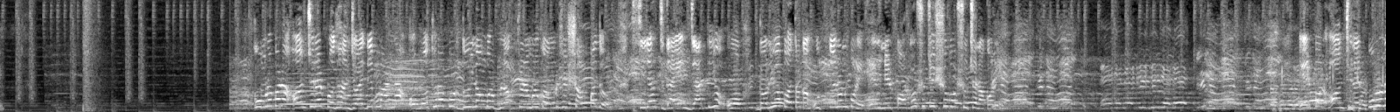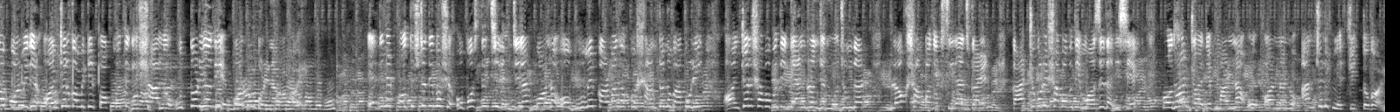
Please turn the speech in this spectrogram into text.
কুমড়োপাড়া অঞ্চলের প্রধান জয়দেব মান্না ও মথুরাপুর দুই নম্বর ব্লক তৃণমূল কংগ্রেসের সম্পাদক সিরাজ গায়েন জাতীয় ও দলীয় পতাকা উত্তোলন করে এদিনের কর্মসূচির শুভ সূচনা করেন। এরপর অঞ্চলের পুরনো কর্মীদের অঞ্চল কমিটির পক্ষ থেকে শাল ও উত্তরীয় দিয়ে বরণ করে নেওয়া হয়। এদিনের প্রতিষ্ঠা দিবসে উপস্থিত ছিলেন জেলার বর্ণ ও ভূমি কর্মাধ্যক্ষ শান্তনু বাপুরি, অঞ্চল সভাপতি জ্ঞানরঞ্জন মজুমদার, ব্লক সম্পাদক সিরাজ গায়েন কার্যকরী সভাপতি মজিদ আলী শেখ, প্রধান জয়দেব মান্না ও অন্যান্য আঞ্চলিক নেতৃত্বগণ।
